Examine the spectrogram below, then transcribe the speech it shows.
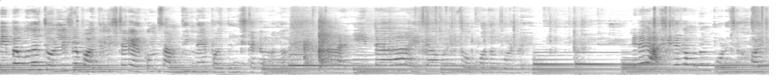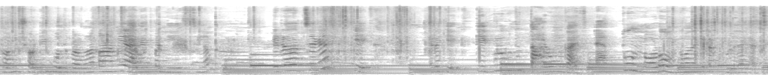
ডিব্বা বোধ হয় চল্লিশ বা পঁয়তাল্লিশ টাকা, এরকম সামথিং নেয়, পঁয়তাল্লিশ টাকার মতো। আর এটা এটা ওই তো কত পড়বে? এটা আশি টাকা মতন পড়েছে। হয়তো, আমি সঠিক বলতে পারব না, কারণ আমি আগে একবার নিয়ে এসেছিলাম। এটা হচ্ছে গিয়ে কেক এটা কেক কেকগুলো কিন্তু দারুণ গাইজ এত নরম তোমাদেরকে এটা খুলে দেখাচ্ছি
